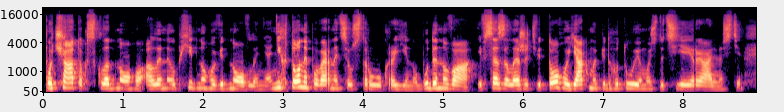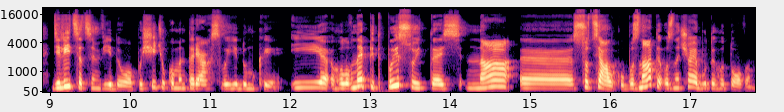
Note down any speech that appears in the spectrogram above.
початок складного, але необхідного відновлення. Ніхто не повернеться у стару Україну, буде нова, і все залежить від того, як ми підготуємось до цієї реальності. Діліться цим відео, пишіть у коментарях свої думки. І головне, підписуйтесь на е, соціалку, бо знати означає бути готовим.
